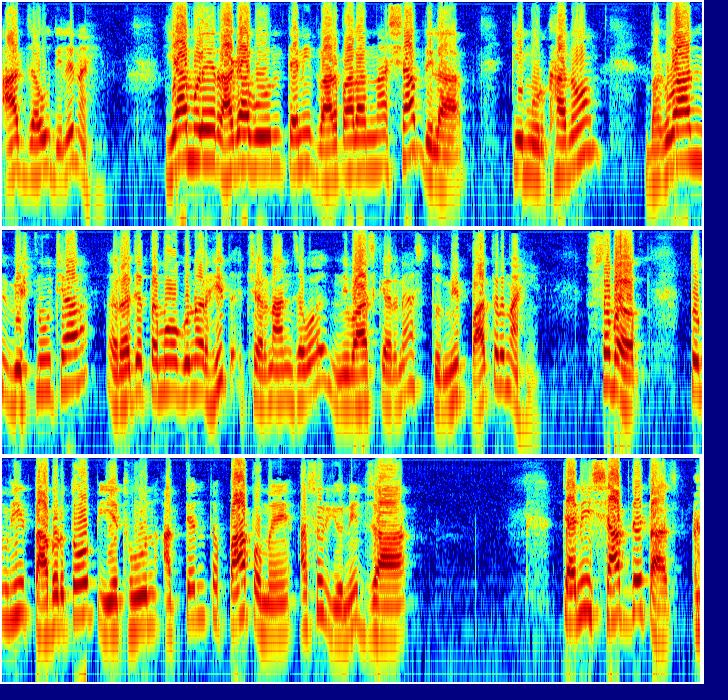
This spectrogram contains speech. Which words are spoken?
आज जाऊ दिले नाही. यामुळे रागावून त्यांनी द्वारपालांना शाप दिला. की मूर्खानो भगवान विष्णूच्या रजतमोगुणरहित चरणांजवळ निवास करण्यास तुम्ही पात्र नाही. सबब तुम्ही ताबडतोब येथून अत्यंत पापमय असुर युनित जा. त्यांनी शाप देताच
